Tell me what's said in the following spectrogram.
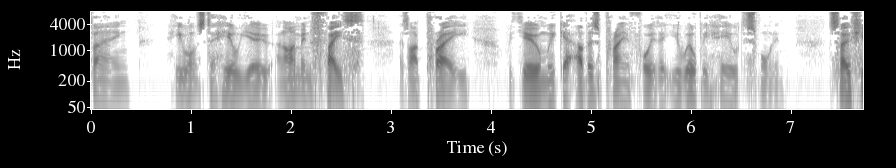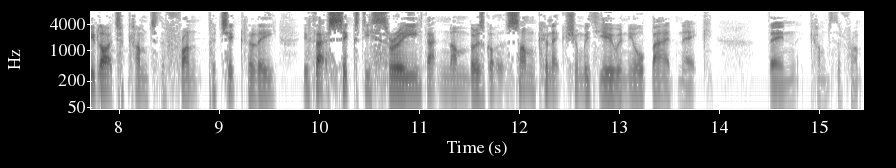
saying He wants to heal you. And I'm in faith as I pray with you and we get others praying for you that you will be healed this morning. So if you'd like to come to the front, particularly if that 63, that number has got some connection with you and your bad neck, then come to the front.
